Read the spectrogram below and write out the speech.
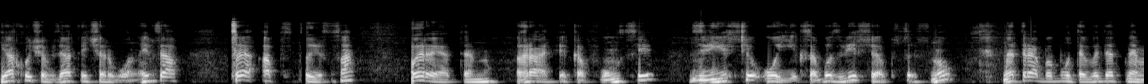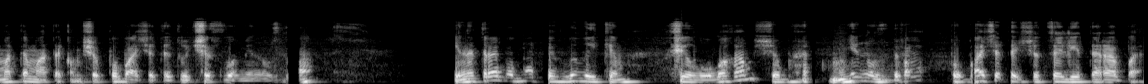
я хочу взяти червоний. Взяв. Це абсциса перетину графіка функції з вісю ОХ або з вісю абсцис. Ну, не треба бути видатним математиком, щоб побачити тут число мінус 2. І не треба бути великим філологом, щоб мінус 2 побачити, що це літера Б.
